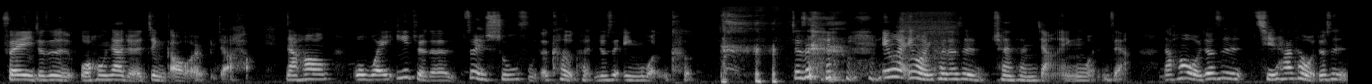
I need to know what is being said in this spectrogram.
所以就是我轰家觉得进高二比较好。然后我唯一觉得最舒服的课可能就是英文课，就是 因为英文课就是全程讲英文这样。然后我就是其他课我就是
